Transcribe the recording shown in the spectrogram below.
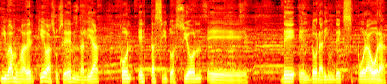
y vamos a ver qué va a suceder en realidad con esta situación eh, del dólar index por ahora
